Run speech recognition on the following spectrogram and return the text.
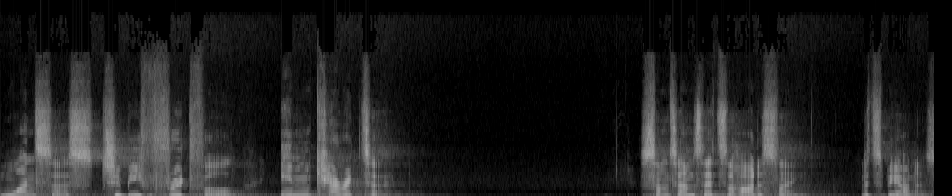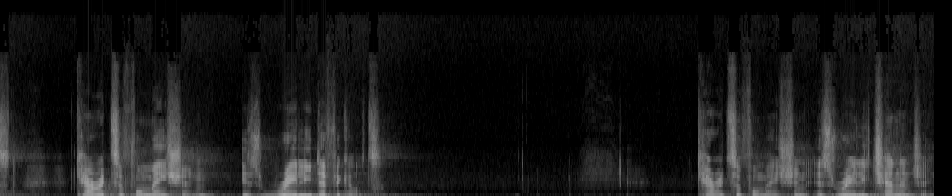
wants us to be fruitful in character. Sometimes that's the hardest thing, let's be honest character formation is really difficult. Character formation is really challenging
